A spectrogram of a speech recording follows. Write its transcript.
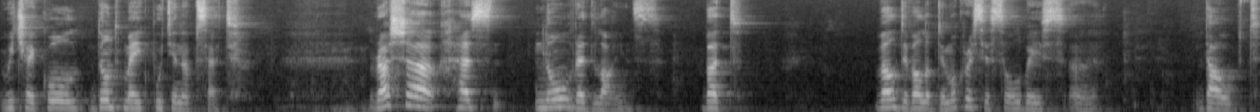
which I call don't make Putin upset. Russia has no red lines, but well-developed democracies always uh, doubt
